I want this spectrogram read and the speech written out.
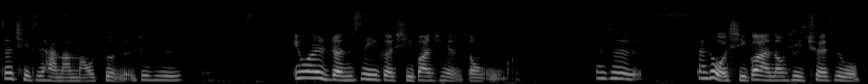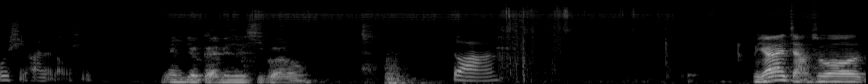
这其实还蛮矛盾的，就是因为人是一个习惯性的动物嘛，但是。但是我习惯的东西却是我不喜欢的东西，那你就改变这个习惯喽。对啊。你刚才讲说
